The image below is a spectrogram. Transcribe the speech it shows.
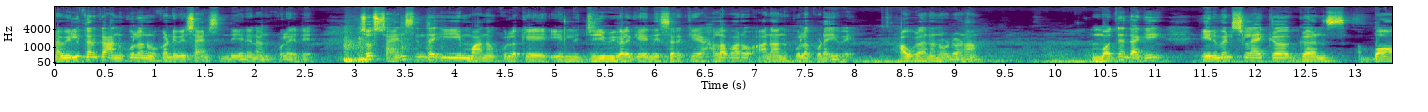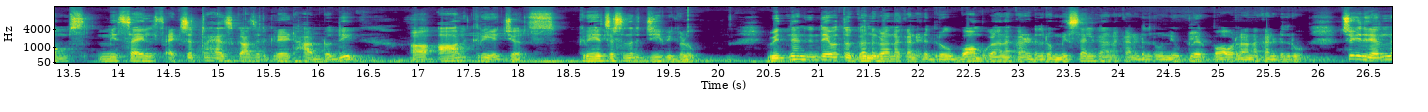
ನಾವು ಇಲ್ಲಿ ತನಕ ಅನುಕೂಲ ನೋಡ್ಕೊಂಡಿವಿ. ಸೈನ್ಸಿಂದ ಏನೇನು ಅನುಕೂಲ ಇದೆ? ಸೊ ಸೈನ್ಸ್ನಿಂದ ಈ ಮಾನವ ಕುಲಕ್ಕೆ ಇಲ್ಲಿ ಜೀವಿಗಳಿಗೆ, ನಿಸರ್ಗಕ್ಕೆ ಹಲವಾರು ಅನಾನುಕೂಲ ಕೂಡ ಇವೆ. ಅವುಗಳನ್ನು ನೋಡೋಣ. ಮೊದಲನೇದಾಗಿ invents like guns bombs missiles etcetera has caused great harm to the all creatures creatures ಅಂದರೆ ಜೀವಿಗಳು. ವಿಜ್ಞಾನದಿಂದ ಇವತ್ತು ಗನ್ಗಳನ್ನು ಕಂಡುಹಿಡಿದ್ರು ಬಾಂಬ್ಗಳನ್ನು ಕಂಡುಹಿಡಿದ್ರು ಮಿಸೈಲ್ಗಳನ್ನು ಕಂಡುಹಿಡಿದ್ರು ನ್ಯೂಕ್ಲಿಯರ್ ಪವರ್ಗಳನ್ನು ಕಂಡುಹಿಡಿದ್ರು. ಸೊ ಇದರೆಲ್ಲ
